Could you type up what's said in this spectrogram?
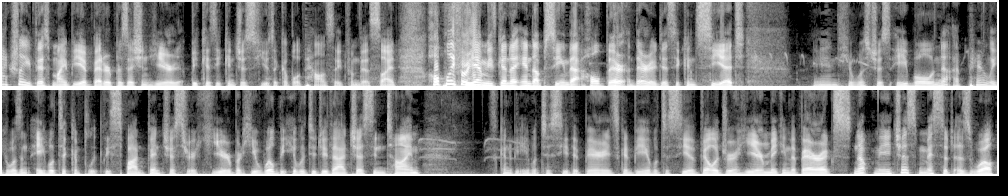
Actually, this might be a better position here because he can just use a couple of palisade from this side. Hopefully for him, he's gonna end up seeing that hole there. There it is. You can see it and he was just able, no, apparently he wasn't able to completely spot Vinchester here, but he will be able to do that just in time. He's going to be able to see the berry, he's going to be able to see a villager here making the barracks. Nope, he just missed it as well.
